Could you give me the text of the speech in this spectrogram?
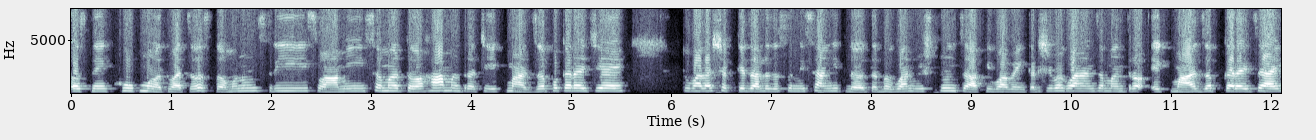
असणे खूप महत्वाचं असतं. म्हणून श्री स्वामी समर्थ हा मंत्राची एक माळ जप करायची आहे. तुम्हाला शक्य झालं जसं मी सांगितलं तर भगवान विष्णूंचा किंवा व्यंकटेश्वर भगवानांचा मंत्र एक माळ जप करायचा आहे.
